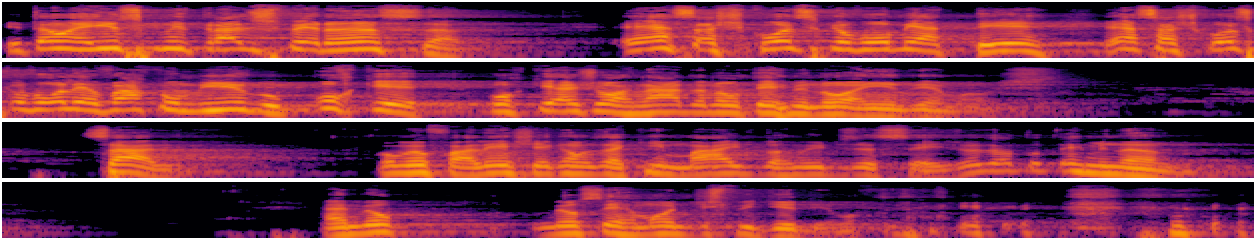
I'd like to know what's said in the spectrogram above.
Então é isso que me traz esperança. É essas coisas que eu vou me ater, é essas coisas que eu vou levar comigo. Por quê? Porque a jornada não terminou ainda, irmãos. Sabe? Como eu falei, chegamos aqui em maio de 2016. Eu já estou terminando. É meu, meu sermão de despedida, irmão.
